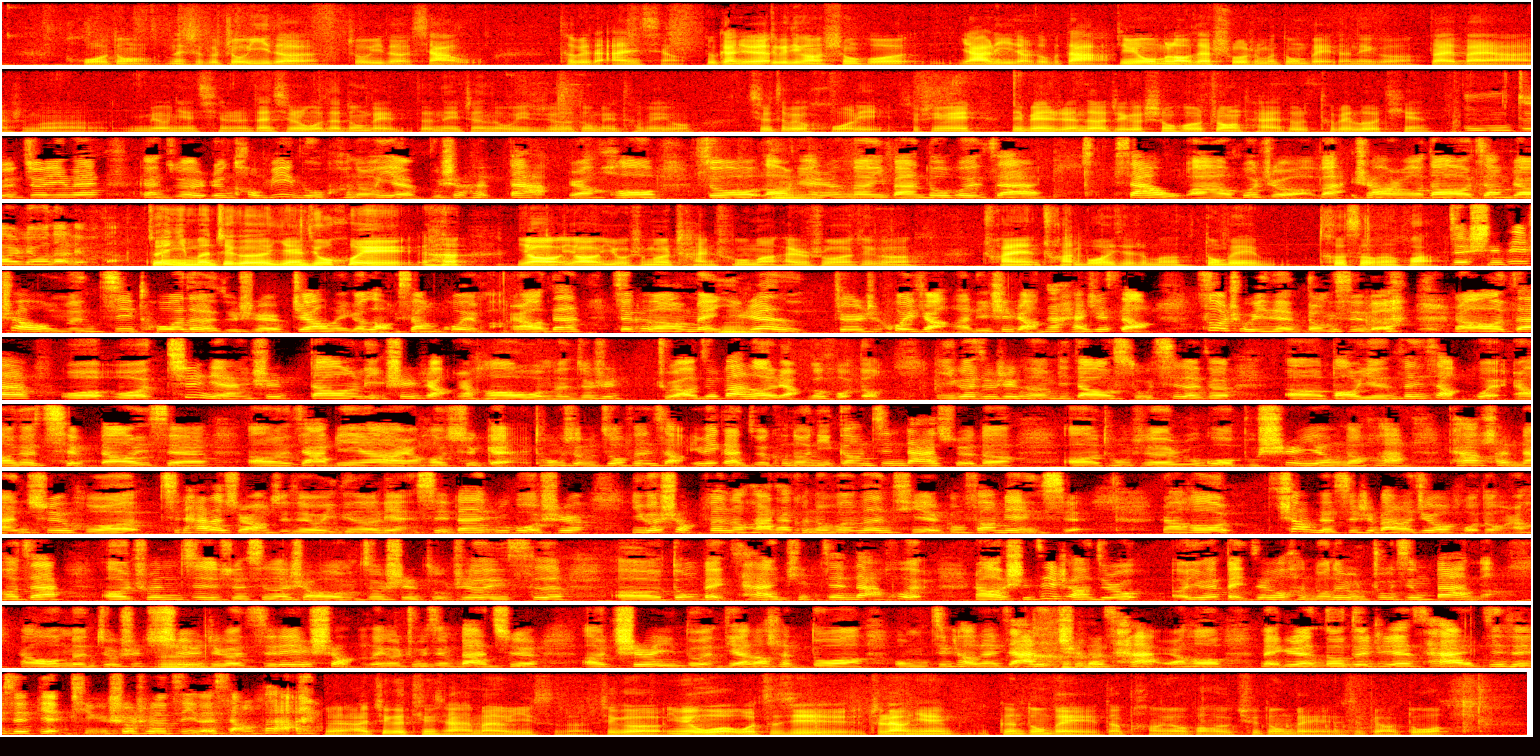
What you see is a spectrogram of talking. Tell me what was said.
活动，那是个周一的周一的下午。特别的安详，就感觉这个地方生活压力一点都不大，因为我们老在说什么东北的那个衰败啊，什么没有年轻人，但其实我在东北的那阵子，我一直觉得东北特别有，其实特别有活力，就是因为那边人的这个生活状态都特别乐天。嗯，对，就因为感觉人口密度可能也不是很大，然后就老年人们一般都会在。下午啊，或者晚上，然后到江边溜达溜达。所以你们这个研究会 要要有什么产出吗？还是说这个传传播一些什么东北特色文化？就实际上我们寄托的就是这样的一个老乡会嘛。然后，但就可能每一任就是会长啊、理事长，他还是想做出一点东西的。然后，在我我去年是当理事长，然后我们就是。主要就办了两个活动，一个就是可能比较俗气的就。呃，保研分享会，然后就请到一些呃嘉宾啊，然后去给同学们做分享。因为感觉可能你刚进大学的呃同学，如果不适应的话，他很难去和其他的学长学姐有一定的联系。但如果是一个省份的话，他可能问问题也更方便一些。然后。上学期是办了这个活动，然后在呃春季学习的时候，我们就是组织了一次呃东北菜品鉴大会，然后实际上就是呃因为北京有很多那种驻京办嘛。然后我们就是去这个吉林省的那个驻京办去，呃，吃了一顿，点了很多我们经常在家里吃的 菜，然后每个人都对这些菜进行一些点评，说出了自己的想法。对，哎，这个听起来还蛮有意思的。这个，因为我我自己这两年跟东北的朋友，包括去东北就比较多，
